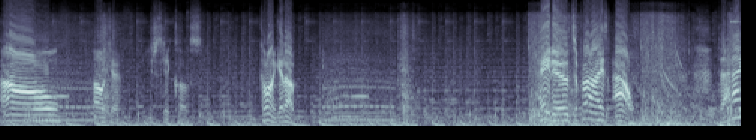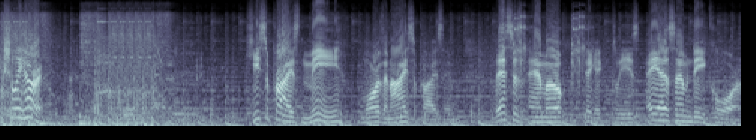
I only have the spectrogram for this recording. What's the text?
Oh, oh okay. You just get close. Come on, get up. Hey dude, surprise! Ow! That actually hurt! He surprised me more than I surprised him. This is ammo. Pick it, please. ASMD core.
